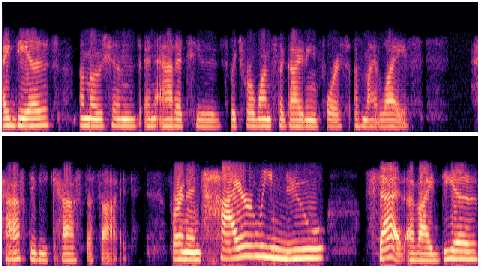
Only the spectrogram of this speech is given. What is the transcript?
ideas, emotions, and attitudes, which were once the guiding force of my life, have to be cast aside for an entirely new set of ideas,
